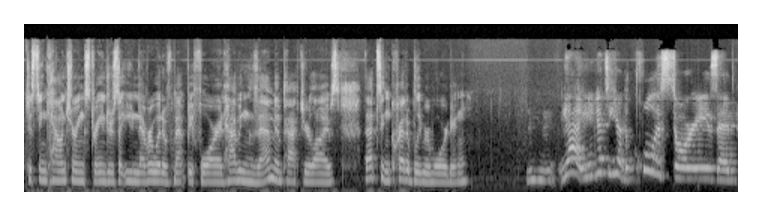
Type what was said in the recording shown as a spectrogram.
just encountering strangers that you never would have met before and having them impact your lives. That's incredibly rewarding. Mm-hmm. Yeah, you get to hear the coolest stories. And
